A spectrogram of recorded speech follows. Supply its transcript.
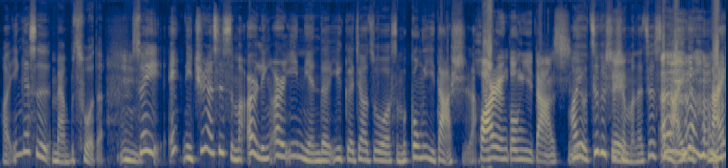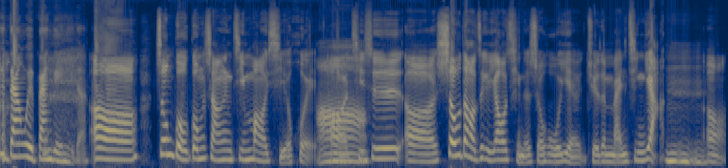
啊，应该是蛮不错的。嗯，所以哎，你居然是什么二零二一年的一个叫做什么公益大使啊？华人公益大使。哎呦，这个是什么呢？这是哪一个 哪一个单位颁给你的？呃，中国工商经贸协会啊，其实呃，收到这个邀请的时候，我也觉得蛮惊讶。嗯嗯嗯。哦，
